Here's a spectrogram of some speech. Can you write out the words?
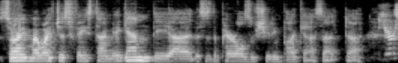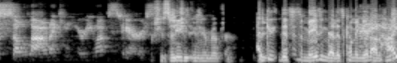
Sorry, my wife just FaceTimed me again. The uh, this is the perils of shooting podcasts. At uh, You're so loud, I can hear you upstairs. she said she can hear me up there. I can, this is amazing that it's coming in on. Hi,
